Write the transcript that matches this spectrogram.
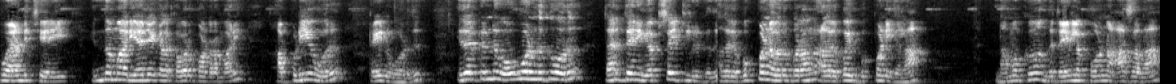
பாண்டிச்சேரி இந்த மாதிரி ஏரியாக்களை கவர் பண்ணுற மாதிரி அப்படியே ஒரு ட்ரெயின் ஓடுது. இதற்கென்று ஒவ்வொன்றுக்கும் ஒரு தனித்தனி வெப்சைட்டில் இருக்குது. அதில் புக் பண்ண விரும்புகிறவங்க அதில் போய் புக் பண்ணிக்கலாம். நமக்கும் இந்த ட்ரெயினில் போகணும்னு ஆசை தான்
